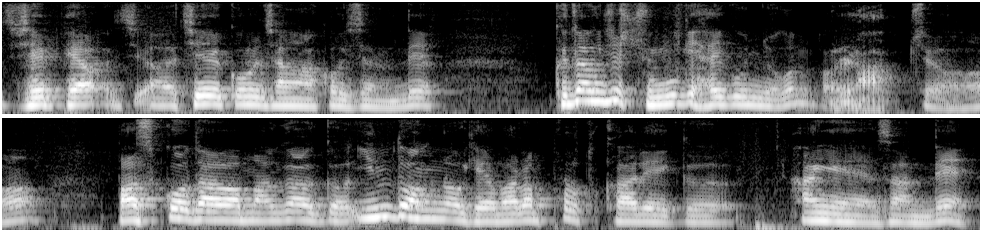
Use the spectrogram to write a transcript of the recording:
제패, 제해권을 장악하고 있었는데 그 당시 중국의 해군력은 놀랍죠. 바스코다마가 그 인도 항로 개발한 포르투갈의 그 항해사인데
